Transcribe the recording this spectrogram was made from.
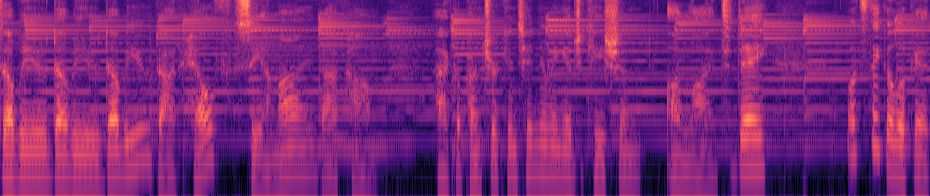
www.healthcmi.com. Acupuncture Continuing Education Online. Today, let's take a look at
